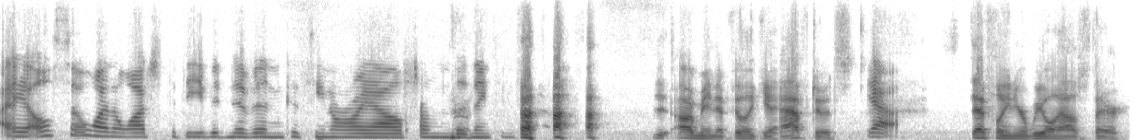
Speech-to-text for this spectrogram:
I also want to watch the David Niven Casino Royale from the 1960s. I mean, I feel like you have to. It's yeah, definitely in your wheelhouse there.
